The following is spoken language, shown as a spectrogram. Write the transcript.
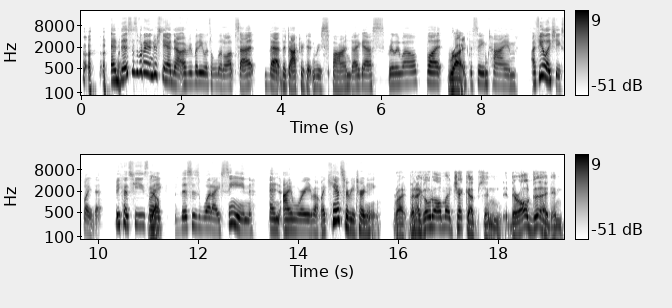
and this is what I understand now. Everybody was a little upset that the doctor didn't respond, I guess, really well. But right. at the same time, I feel like she explained it because he's Yeah. like, this is what I seen and I'm worried about my cancer returning. Right. But I go to all my checkups and they're all good. And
